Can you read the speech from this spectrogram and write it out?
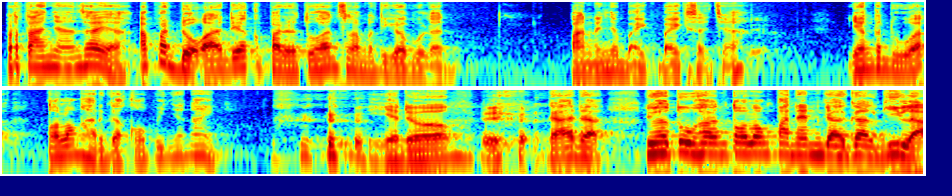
Pertanyaan saya, apa doa dia kepada Tuhan selama tiga bulan? Panennya baik-baik saja. Iya. Yang kedua, tolong harga kopinya naik. Iya dong. Gak ada. Ya Tuhan, tolong panen gagal. Gila.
